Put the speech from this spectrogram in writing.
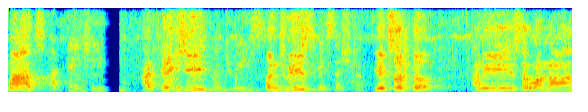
पाच अठ्ठ्याऐंशी अठ्ठ्याऐंशी पंचवीस पंचवीस एकसष्ट. एकसष्ट. आणि सर्वांना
